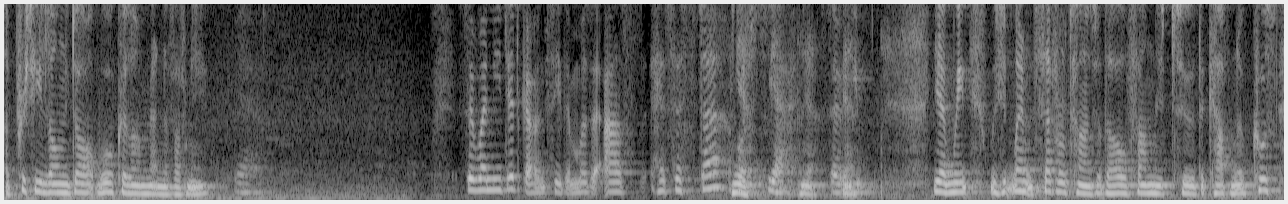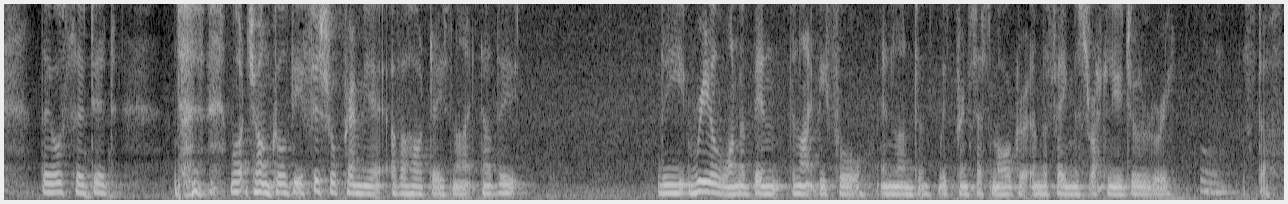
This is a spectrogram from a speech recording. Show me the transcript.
a pretty long, dark walk along Menlove Avenue. So when you did go and see them, was it as his sister? Yes. yeah. Yeah. So yeah. You... yeah, we we went several times with the whole family to the cavern. Of course, they also did what John called the official premiere of A Hard Day's Night. Now the the real one had been the night before in London with Princess Margaret and the famous Rattle Jewellery mm. stuff.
